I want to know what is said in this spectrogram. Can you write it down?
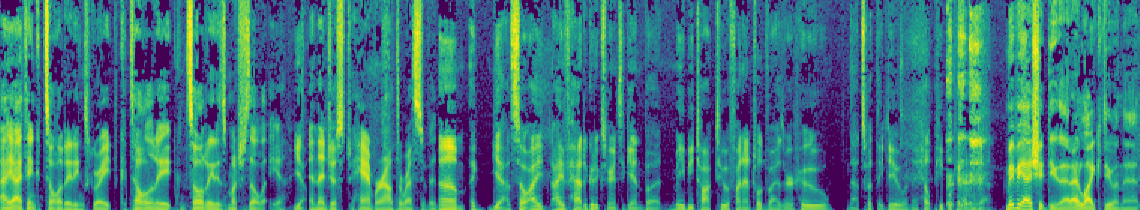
I, I think consolidating's great. Consolidate, consolidate as much as they'll let you. Yeah. and then just hammer out the rest of it. um, uh, yeah so I, i've had a good experience again but maybe talk to a financial advisor who that's what they do and they help people get out of debt Maybe I should do that. I like doing that.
